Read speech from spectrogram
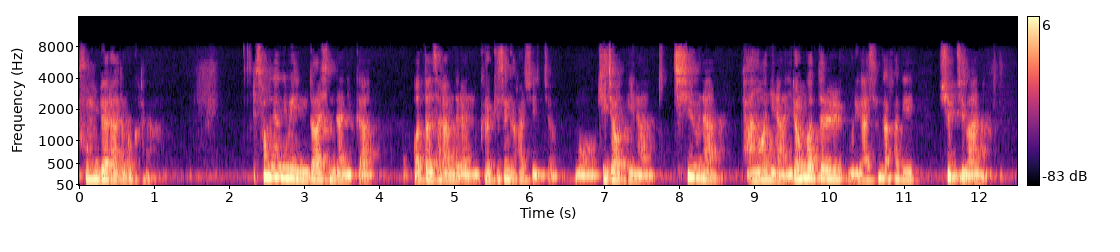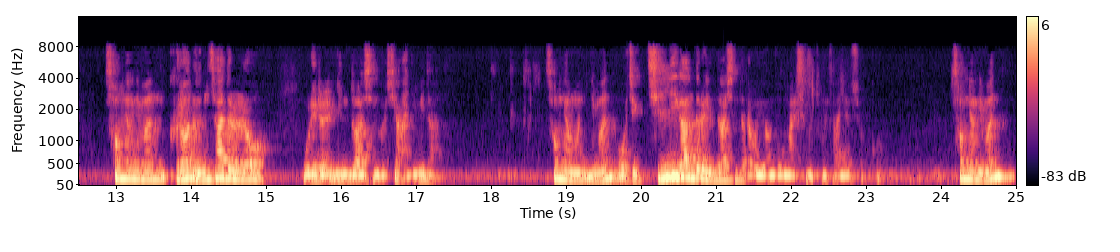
분별하도록 하라. 성령님이 인도하신다니까 어떤 사람들은 그렇게 생각할 수 있죠. 뭐 기적이나 치유나 방언이나 이런 것들을 우리가 생각하기 쉽지만 성령님은 그런 은사들로 우리를 인도하신 것이 아닙니다. 성령님은 오직 진리 가운데로 인도하신다라고 요한복음 말씀을 통해서 알려주셨고 성령님은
